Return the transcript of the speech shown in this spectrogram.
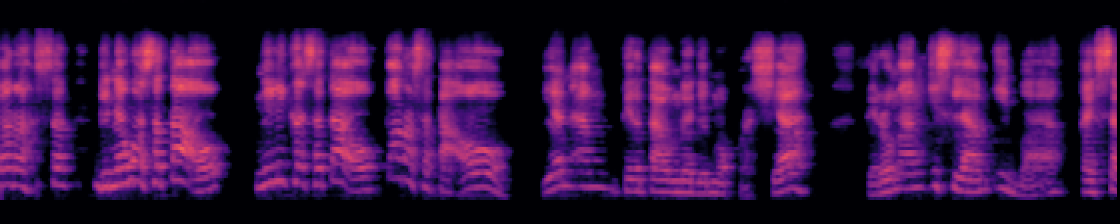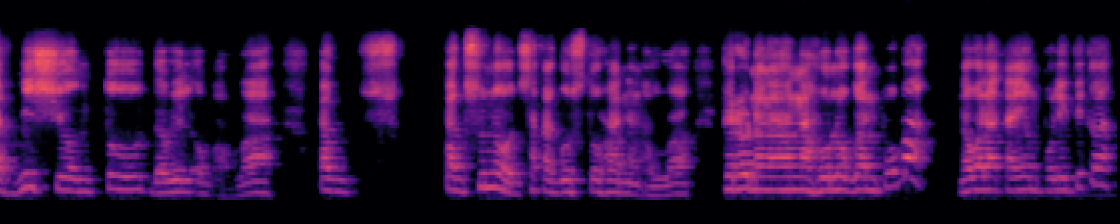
Para sa ginawa sa tao, nilikha sa tao, para sa tao. Yan ang tinatawag na demokrasya. Pero ang Islam, iba, kay submission to the will of Allah. Pag, pagsunod sa kagustuhan ng Allah. Pero nangangahulugan po ba na wala tayong politika?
